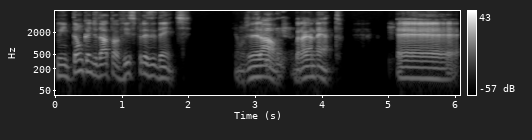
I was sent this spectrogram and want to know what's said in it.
que o então candidato a vice-presidente, que é um general, Braga Neto, é,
